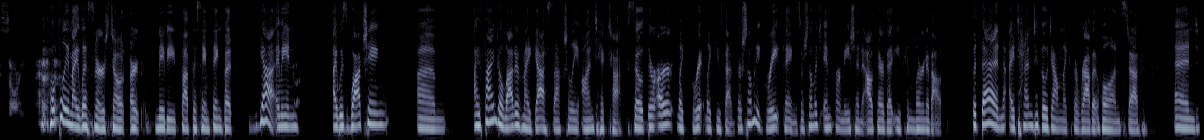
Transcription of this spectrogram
sorry. hopefully my listeners don't or maybe thought the same thing, but yeah, I mean, yeah. I was watching. Um, I find a lot of my guests actually on TikTok. So there are like great, like you said, there's so many great things. There's so much information out there that you can learn about. But then I tend to go down like the rabbit hole and stuff. And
